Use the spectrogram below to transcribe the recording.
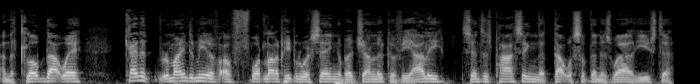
and the club that way. Kind of reminded me of, of what a lot of people were saying about Gianluca Vialli since his passing, that that was something as well. He used to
